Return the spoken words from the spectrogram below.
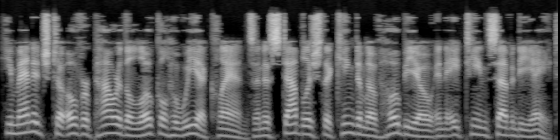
he managed to overpower the local Hawiye clans and establish the Kingdom of Hobyo in 1878.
